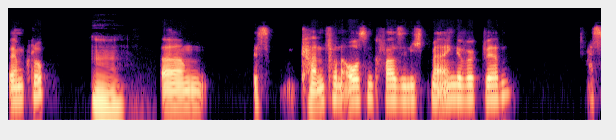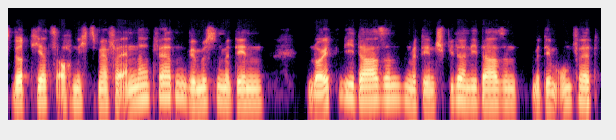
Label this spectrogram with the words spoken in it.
beim Club. Mhm. Ähm, es kann von außen quasi nicht mehr eingewirkt werden. Es wird jetzt auch nichts mehr verändert werden. Wir müssen mit den Leuten, die da sind, mit den Spielern, die da sind, mit dem Umfeld,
